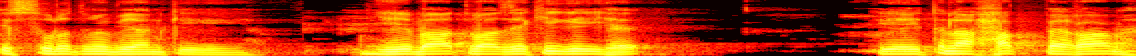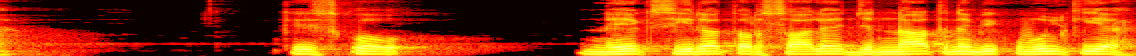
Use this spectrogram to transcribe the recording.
اس صورت میں بیان کی گئی ہیں۔ یہ بات واضح کی گئی ہے یہ اتنا حق پیغام ہے کہ اس کو نیک سیرت اور صالح جنات نے بھی قبول کیا ہے۔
